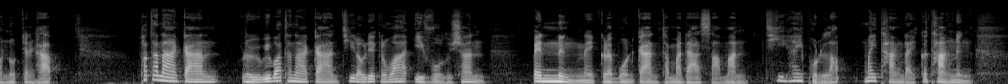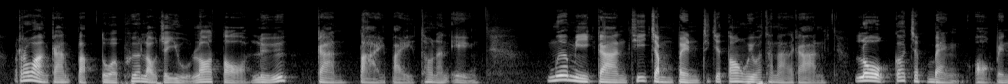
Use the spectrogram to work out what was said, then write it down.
มนุษย์กันครับ พัฒนาการหรือวิวัฒนาการที่เราเรียกกันว่า evolution เป็นหนึ่งในกระบวนการธรรมดาสามัญที่ให้ผลลัพธ์ไม่ทางใดก็ทางหนึ่ง ระหว่างการปรับตัวเพื่อเราจะอยู่รอดต่อหรือการตายไปเท่านั้นเอง เมื่อมีการที่จำเป็นที่จะต้องวิวัฒนาการ โลกก็จะแบ่งออกเป็น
